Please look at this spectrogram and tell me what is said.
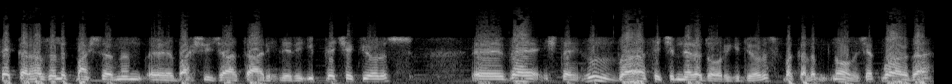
Tekrar hazırlık maçlarının e, başlayacağı tarihleri iple çekiyoruz. E, ve işte hızla seçimlere doğru gidiyoruz. Bakalım ne olacak. Bu arada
